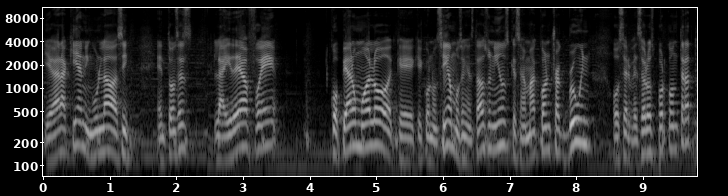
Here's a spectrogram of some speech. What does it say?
llegar aquí a ningún lado así. Entonces la idea fue copiar un modelo que, que conocíamos en Estados Unidos que se llama Contract Brewing o cerveceros por contrato,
